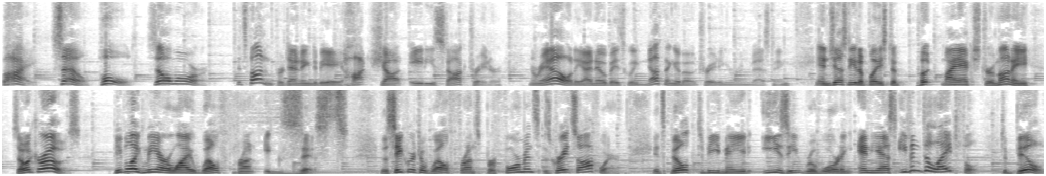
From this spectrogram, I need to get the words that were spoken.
Buy, sell, hold, sell more. It's fun pretending to be a hotshot 80s stock trader. In reality, I know basically nothing about trading or investing, and just need a place to put my extra money so it grows. People like me are why Wealthfront exists. The secret to Wealthfront's performance is great software. It's built to be made easy, rewarding, and yes, even delightful to build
